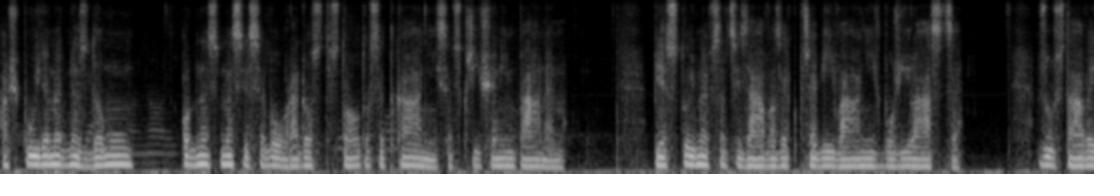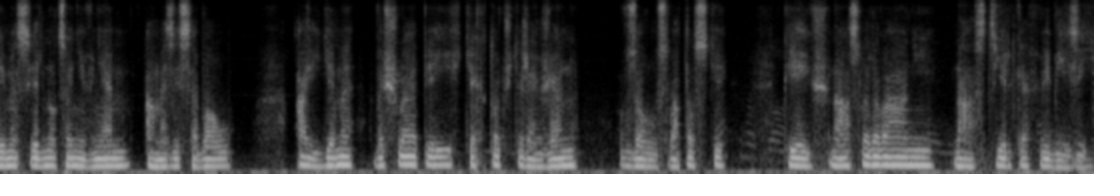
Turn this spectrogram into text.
Až půjdeme dnes domů, odnesme si sebou radost z tohoto setkání se vzkříšeným pánem. Pěstujme v srdci závazek přebývání v boží lásce. Zůstávejme sjednoceni v něm a mezi sebou a jdeme ve šlépějích těchto čtyřech žen, vzoru svatosti, k jejichž následování nás církev vybízí.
